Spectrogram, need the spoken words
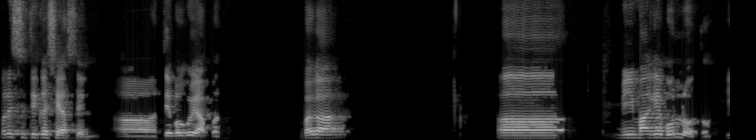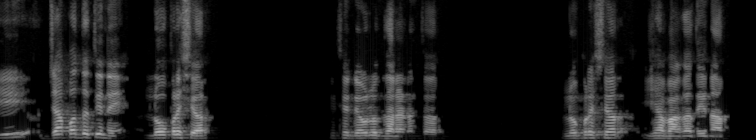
परिस्थिती कशी असेल अं, ते बघूया आपण. बघा अं, मी मागे बोललो होतो की ज्या पद्धतीने लो प्रेशर तिथे डेव्हलप झाल्यानंतर लो प्रेशर ह्या भागात येणार.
